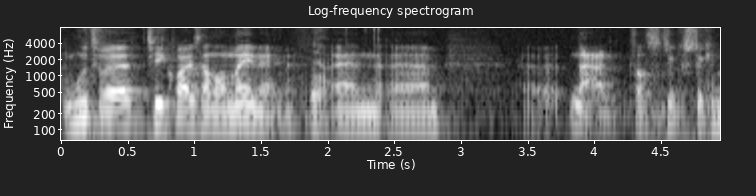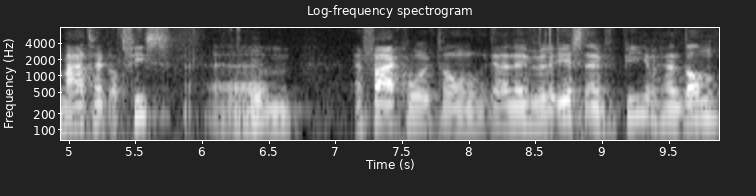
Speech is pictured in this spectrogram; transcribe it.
moeten we Tweakwise dan al meenemen? Ja. En um, uh, nou, dat is natuurlijk een stukje maatwerkadvies. Um, mm -hmm. En vaak hoor ik dan, ja nee, we willen eerst een MVP en we gaan dan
